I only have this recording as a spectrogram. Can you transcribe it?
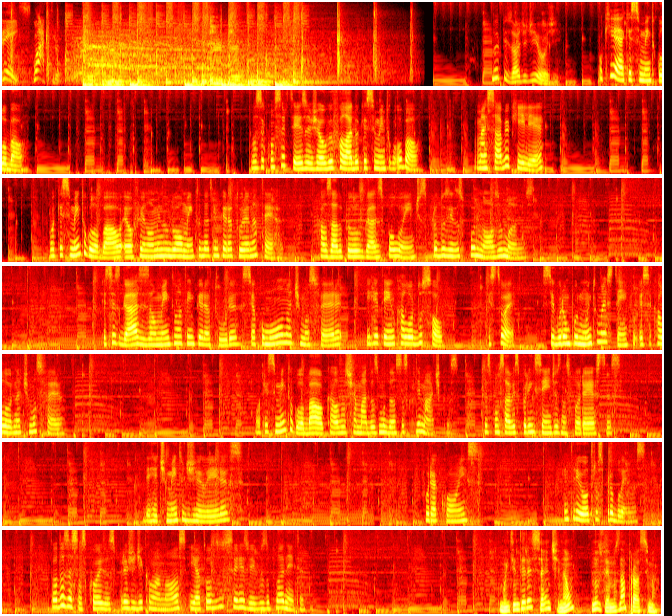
três, quatro. No episódio de hoje, O que é aquecimento global? Você com certeza já ouviu falar do aquecimento global. Mas sabe o que ele é? O aquecimento global é o fenômeno do aumento da temperatura na Terra, causado pelos gases poluentes produzidos por nós humanos. Esses gases aumentam a temperatura, se acumulam na atmosfera e retêm o calor do Sol, isto é, seguram por muito mais tempo esse calor na atmosfera. O aquecimento global causa as chamadas mudanças climáticas, responsáveis por incêndios nas florestas, derretimento de geleiras, furacões, entre outros problemas. Todas essas coisas prejudicam a nós e a todos os seres vivos do planeta. muito interessante, não? Nos vemos na próxima.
